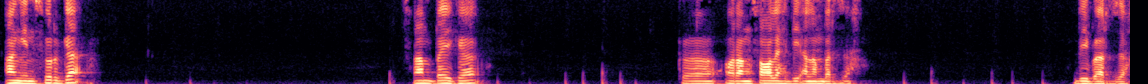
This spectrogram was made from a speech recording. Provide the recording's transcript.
angin surga sampai ke ke orang soleh di alam barzakh. Di barzakh.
